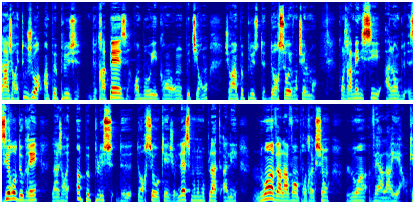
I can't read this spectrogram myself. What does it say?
Là, j'aurai toujours un peu plus de trapèze, rhomboïde, grand rond, petit rond. J'aurai un peu plus de dorsaux éventuellement. Quand je ramène ici à l'angle 0 degré, là, j'aurai un peu plus de dorsaux. Ok, je laisse mon omoplate aller loin vers l'avant en protraction, loin vers l'arrière. Ok,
